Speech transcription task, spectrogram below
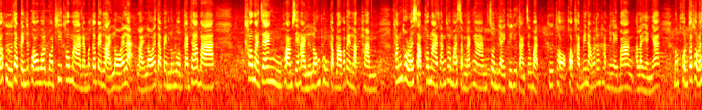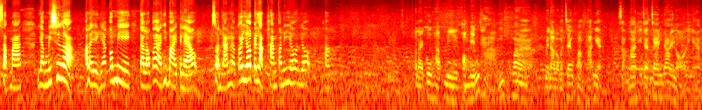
ก็คือถ้าเป็นเฉพาะวัดบอที่เข้ามาเนี่ยมันก็เป็นหลายร้อยแหละหลายร้อยแต่เป็นรวมๆกันถ้ามา เข้ามาแจ้งความเสียหายหรือร้องทุกข์กับเราก็เป็นหลักพัน ทั้งโทรศัพท์เข้ามาทั้งเข้ามาสำนักงาน ส่วนใหญ่คืออยู่ต่างจังหวัด คือขอขอคำแนะนำว่าต้องทำยังไงบ้าง อะไรอย่างเงี้ย บางคนก็โทรศัพท์มายังไม่เชื่ออะไรอย่างเงี้ยก็มี แต่เราก็อธิบายไปแล้ว ส่วนนั้นก็เยอะเป็นหลักพันตอนนี้เยอะเยอะค่ะทนายกุ้งครับ มีคอมเมนต์ถามว่าเวลาเรามาแจ้งความพระเนี่ย สามารถที่จะแจ้งได้หรออะไรเงี้ยครับ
